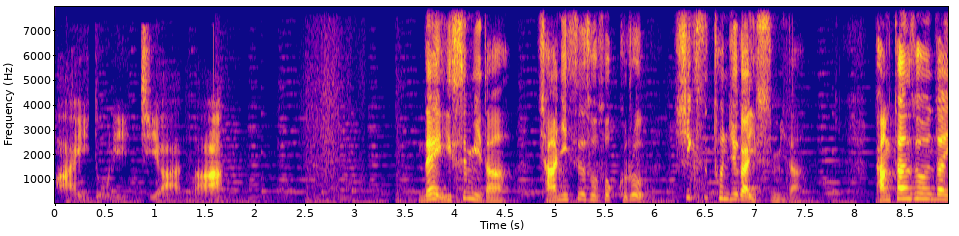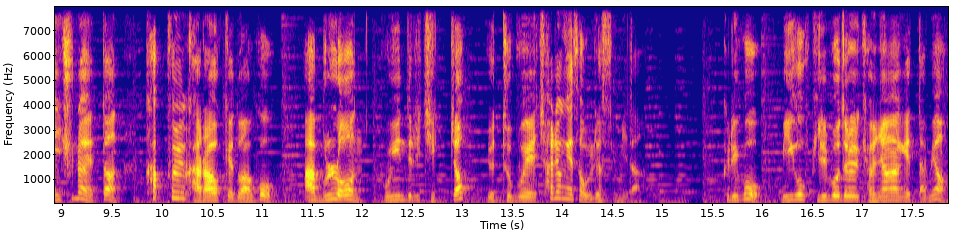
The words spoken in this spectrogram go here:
아이돌이 있지 않아? 네, 있습니다. 자니스 소속 그룹 식스톤즈가 있습니다. 방탄소년단이 출연했던 카풀 가라오케도 하고, 아, 물론 본인들이 직접 유튜브에 촬영해서 올렸습니다. 그리고 미국 빌보드를 겨냥하겠다며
